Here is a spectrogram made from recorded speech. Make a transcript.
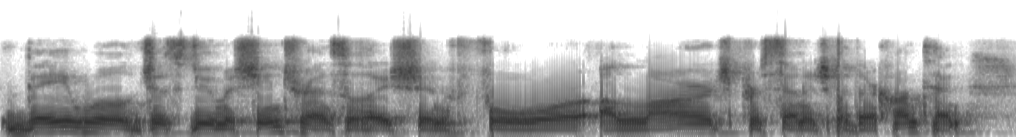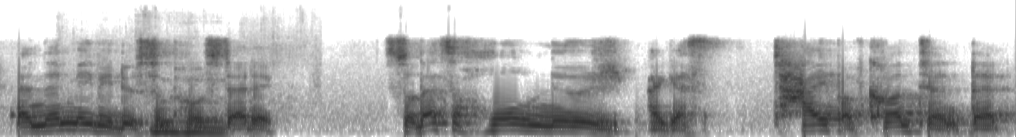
They will just do machine translation for a large percentage of their content, and then maybe do some mm-hmm. post edit. So that's a whole new, I guess, type of content that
